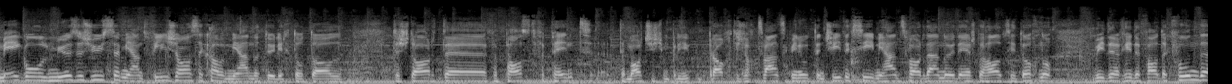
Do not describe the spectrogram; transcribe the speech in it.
mehr Goal müssen schiessen. Wir haben viele Chancen gehabt, aber wir haben natürlich total den Start äh, verpasst, verpennt. Der Match Pri- praktisch nach 20 Minuten entschieden gewesen. Wir haben zwar dann noch in der ersten Halbzeit doch noch wieder in den Faden gefunden,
